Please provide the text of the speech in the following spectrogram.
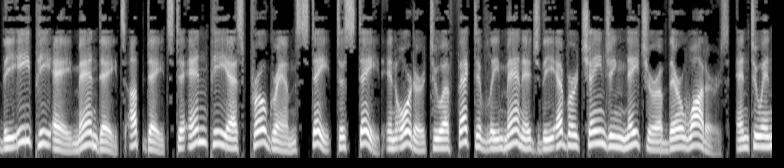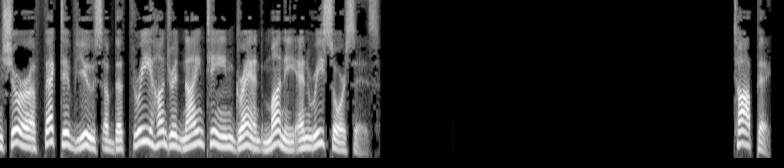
The EPA mandates updates to NPS programs state to state in order to effectively manage the ever-changing nature of their waters, and to ensure effective use of the 319 grant money and resources. Topic:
